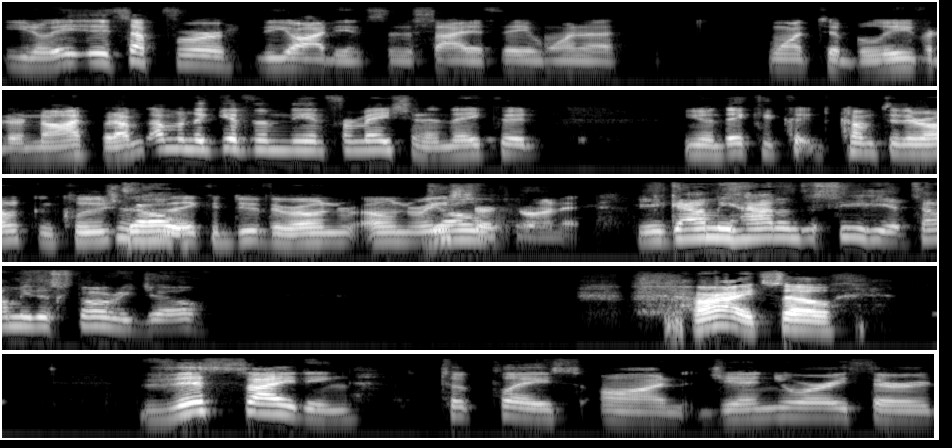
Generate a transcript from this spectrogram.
You know, it, it's up for the audience to decide if they want to want to believe it or not. But I'm I'm going to give them the information, and they could, you know, they could, could come to their own conclusions, Joe. or they could do their own own research on it. You got me hot on the seat here. Tell me the story, Joe. All right, so this sighting took place on January 3rd,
